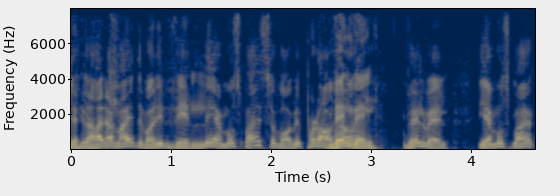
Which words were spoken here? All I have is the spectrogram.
Dette her er meg. Det var i vellet hjemme hos meg, så var vi plaga. Vel, vel. Vel, vel. Hjemme hos meg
